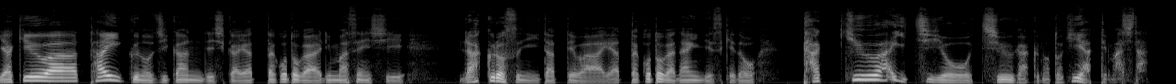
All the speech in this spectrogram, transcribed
野球は体育の時間でしかやったことがありませんし、ラクロスに至ってはやったことがないんですけど、卓球は一応中学の時やってました。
